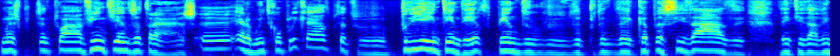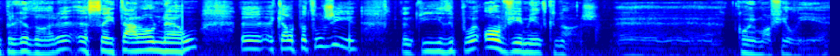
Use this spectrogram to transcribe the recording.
Mas, portanto, há 20 anos atrás eh, era muito complicado. Portanto, podia entender, depende de, portanto, da capacidade da entidade empregadora, aceitar ou não eh, aquela patologia. Portanto, e depois, obviamente que nós, eh, com hemofilia,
